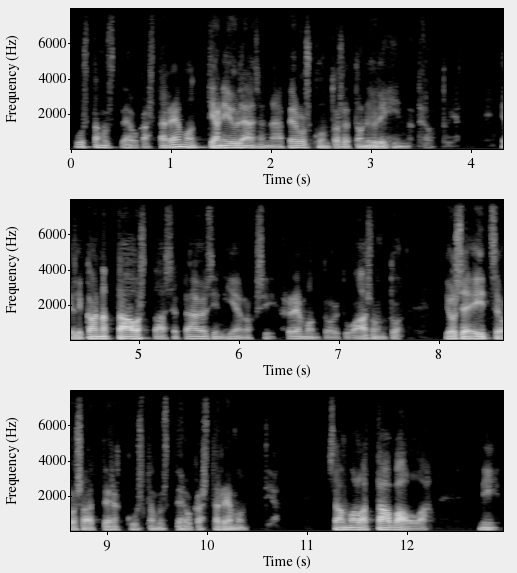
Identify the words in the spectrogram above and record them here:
kustannustehokasta remonttia, niin yleensä nämä peruskuntoiset on ylihinnoiteltuja. Eli kannattaa ostaa se täysin hienoksi remontoitu asunto, jos ei itse osaa tehdä kustannustehokasta remonttia. Samalla tavalla niin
